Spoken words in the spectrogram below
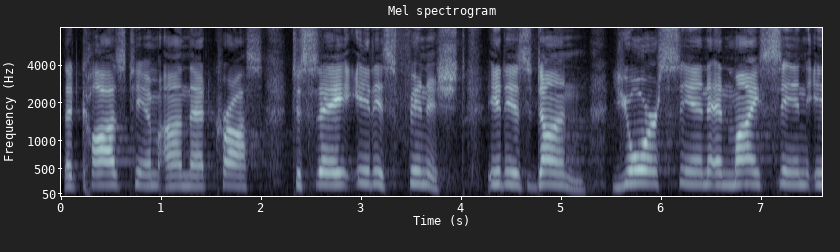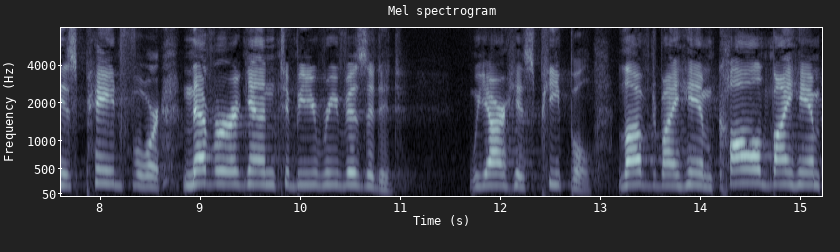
that caused him on that cross to say, It is finished, it is done. Your sin and my sin is paid for, never again to be revisited. We are his people, loved by him, called by him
